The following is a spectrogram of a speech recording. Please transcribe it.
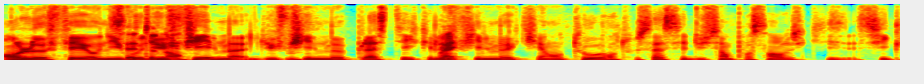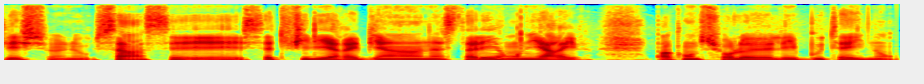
On le fait au niveau du film, du film plastique, Ouais. les films qui entourent, tout ça, c'est du 100% recyclé chez nous. Ça, c'est cette filière est bien installée, on y arrive. Par contre, sur le- les bouteilles, non.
